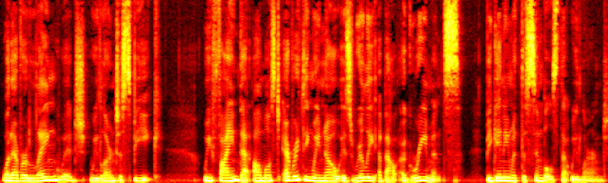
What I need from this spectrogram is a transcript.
whatever language we learn to speak, we find that almost everything we know is really about agreements, beginning with the symbols that we learned.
